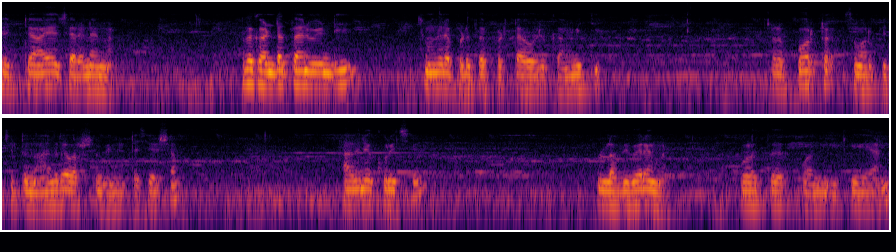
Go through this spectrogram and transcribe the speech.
തെറ്റായ ചലനങ്ങൾ. അത് കണ്ടെത്താൻ വേണ്ടി ചുമതലപ്പെടുത്തപ്പെട്ട ഒരു കമ്മിറ്റി. റിപ്പോർട്ട് സമർപ്പിച്ചിട്ട് നാലര വർഷം പിന്നിട്ട ശേഷം അതിനെക്കുറിച്ച് ഉള്ള വിവരങ്ങൾ പുറത്ത് വന്നിരിക്കുകയാണ്.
